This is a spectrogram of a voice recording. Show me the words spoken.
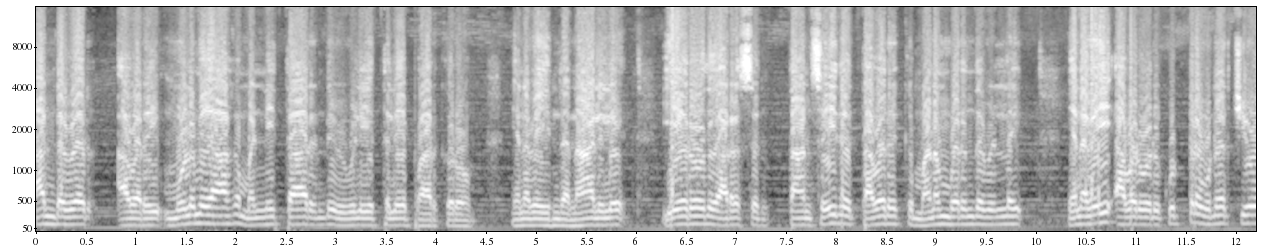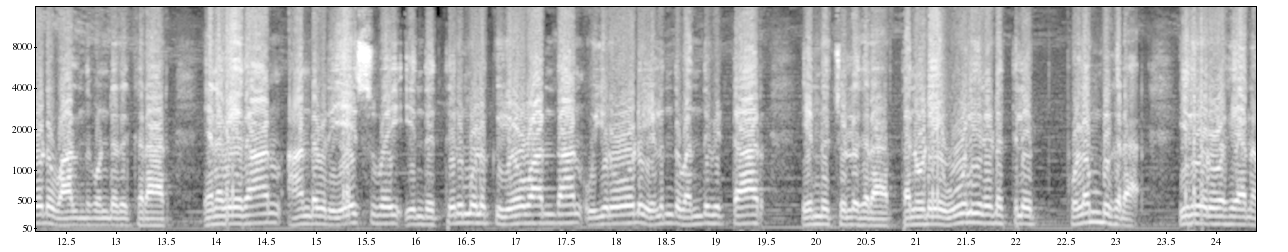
ஆண்டவர் அவரை முழுமையாக மன்னித்தார் என்று விவிலியத்திலே பார்க்கிறோம். எனவே இந்த நாளிலே ஏரோது அரசன் தான் செய்த தவறுக்கு மனம் வருந்தவில்லை. எனவே அவர் ஒரு குற்ற உணர்ச்சியோடு வாழ்ந்து கொண்டிருக்கிறார். எனவேதான் ஆண்டவர் இயேசுவை இந்த திருமுழுக்கு யோவான் தான் உயிரோடு எழுந்து வந்துவிட்டார் என்று சொல்லுகிறார். தன்னுடைய ஊழியரிடத்திலே புலம்புகிறார். இது ஒரு வகையான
